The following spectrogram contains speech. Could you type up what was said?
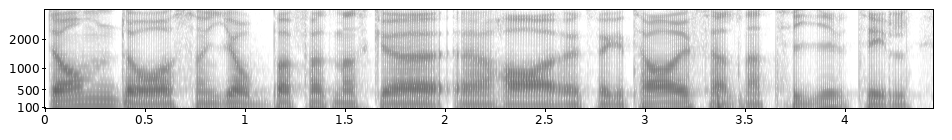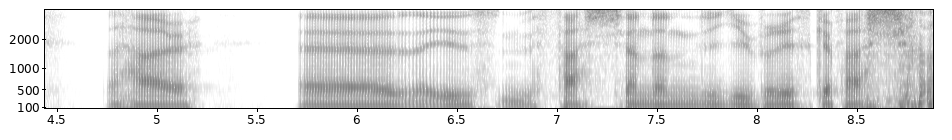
de då som jobbar för att man ska eh, ha ett vegetariskt alternativ till det här eh, färsen, den djuriska färsen,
